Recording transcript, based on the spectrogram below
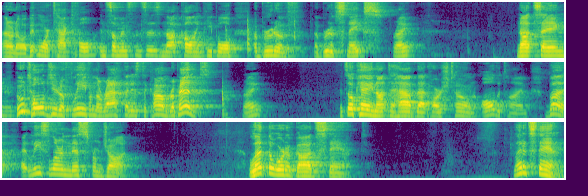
I don't know, a bit more tactful in some instances, not calling people a brood of a brood of snakes, right? Not saying, "Who told you to flee from the wrath that is to come? Repent." Right? It's okay not to have that harsh tone all the time, but at least learn this from John. Let the word of God stand. Let it stand.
